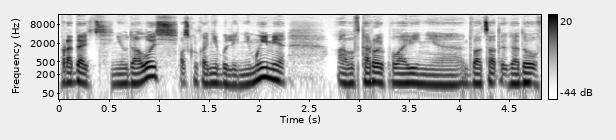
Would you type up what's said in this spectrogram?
продать не удалось, поскольку они были немыми, а во второй половине 20-х годов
